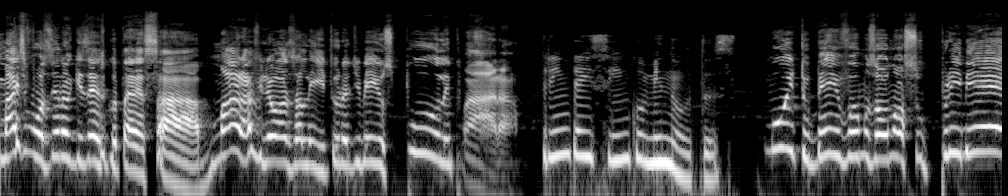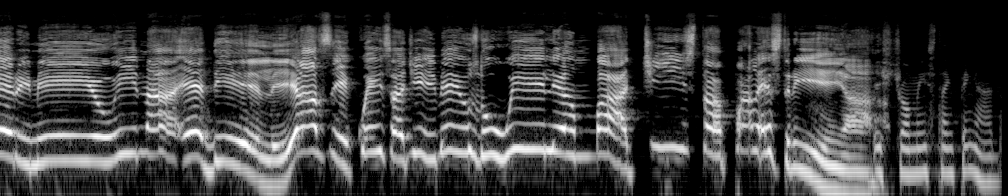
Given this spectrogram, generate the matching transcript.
Mas se você não quiser escutar essa maravilhosa leitura de e-mails, pule para. 35 minutos. Muito bem, vamos ao nosso primeiro e-mail e na é dele, a sequência de e-mails do William Batista Palestrinha. Este homem está empenhado.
